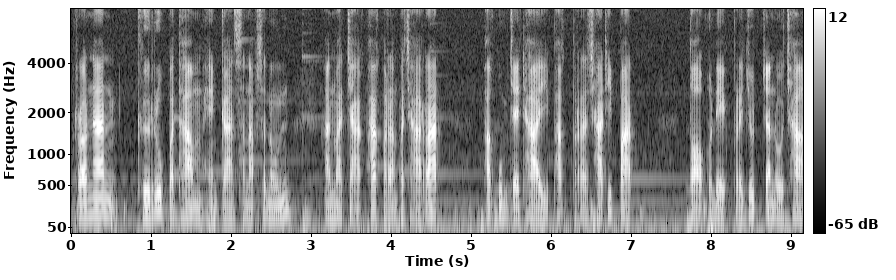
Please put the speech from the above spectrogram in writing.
เพราะนั่นคือรูปธรรมแห่งการสนับสนุนอันมาจากพรรคพลังประชารัฐพรรคภูมิใจไทยพรรคประชาธิปัตย์ ต่อพลเอกประยุทธ์จันโอชา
